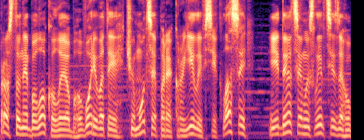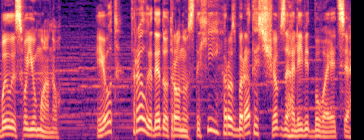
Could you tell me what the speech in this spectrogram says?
просто не було коли обговорювати, чому це перекроїли всі класи І де це мисливці загубили свою ману? І от трал іде до трону стихій розбиратись, що взагалі відбувається.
